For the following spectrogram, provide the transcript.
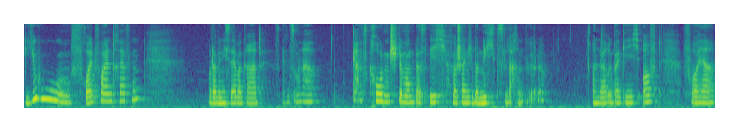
Juhu, freudvollen Treffen? Oder bin ich selber gerade in so einer ganz kruden Stimmung, dass ich wahrscheinlich über nichts lachen würde? Und darüber gehe ich oft vorher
